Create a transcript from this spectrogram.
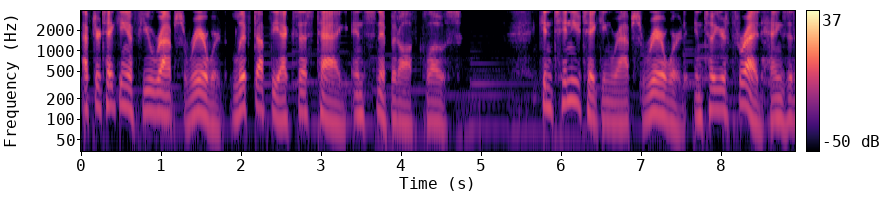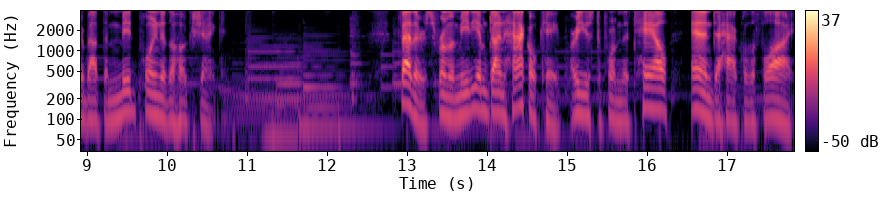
After taking a few wraps rearward, lift up the excess tag and snip it off close. Continue taking wraps rearward until your thread hangs at about the midpoint of the hook shank. Feathers from a medium dun hackle cape are used to form the tail and to hackle the fly.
